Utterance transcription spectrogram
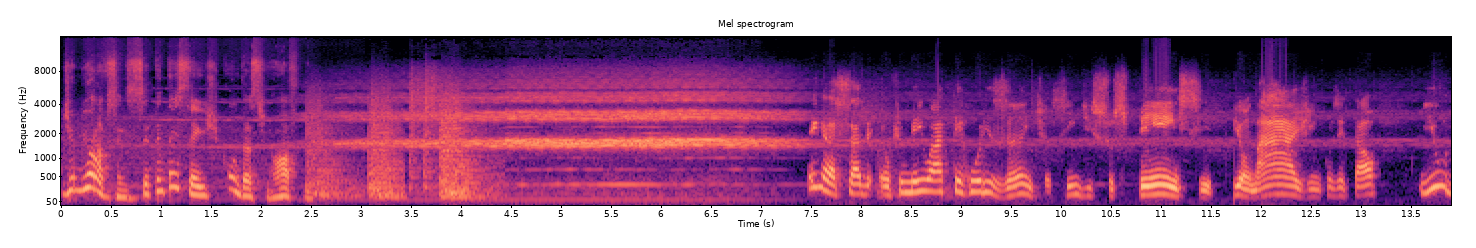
de 1976 com Dustin Hoffman. É engraçado, é um filme meio aterrorizante, assim, de suspense, espionagem, coisa e tal. E o,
